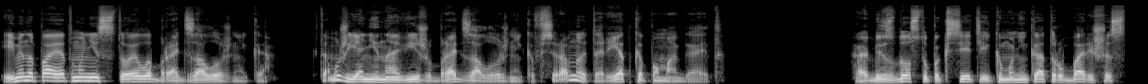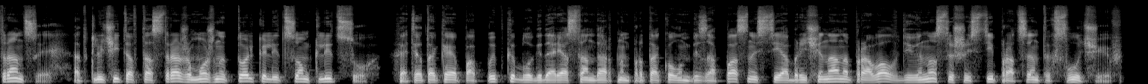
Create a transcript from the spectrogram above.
Именно поэтому не стоило брать заложника. К тому же я ненавижу брать заложников, все равно это редко помогает. А без доступа к сети и коммуникатору бариш эстранции отключить автостража можно только лицом к лицу, хотя такая попытка, благодаря стандартным протоколам безопасности, обречена на провал в 96% случаев.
